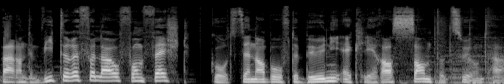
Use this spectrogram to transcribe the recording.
Während dem weiteren Verlauf vom Fest geht es dann aber auf der Bühne etwas rasanter zu und her.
